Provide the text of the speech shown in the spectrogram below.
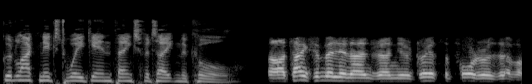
good luck next weekend. Thanks for taking the call. Uh, thanks a million, Andrew, and you're a great supporter as ever.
